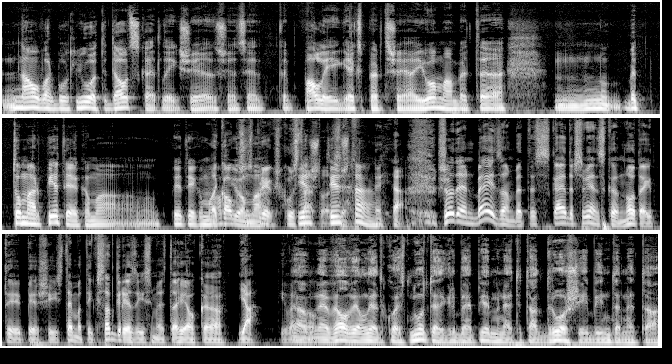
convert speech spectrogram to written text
nav varbūt ļoti daudzskaitlīgi šie, šie, šie palīgi eksperti šajā jomā, bet nu, bet tomēr pietiekamā, pietiekamā Lai kaut kas uz priekšu kustētos. Tieši, tieši tā. jā. Šodien beidzam, bet es skaidrs viens, ka noteikti pie šīs tematikas atgriezīsimies. Tā jau, ka jā, Jā, ne, vēl viena lieta, ko es noteikti gribēju pieminēt, ir tāda drošība internetā.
